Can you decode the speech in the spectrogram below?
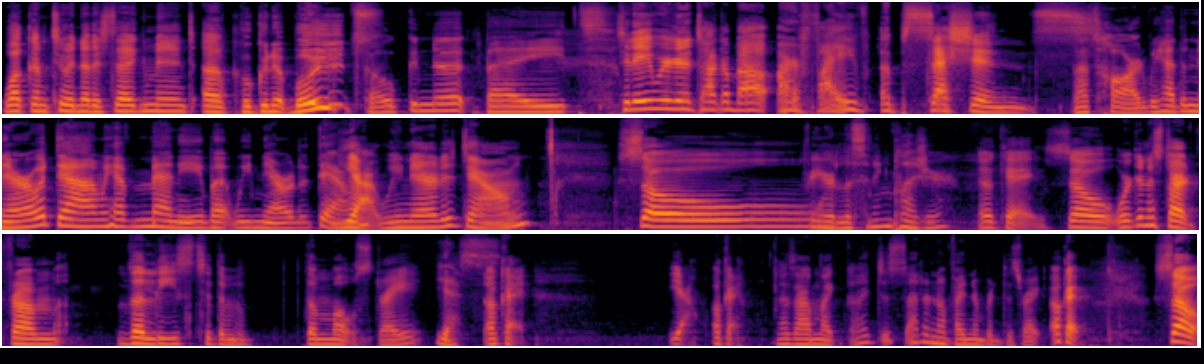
Welcome to another segment of Coconut Bytes. Coconut Bytes. Today we're going to talk about our five obsessions. That's hard. We had to narrow it down. We have many, but we narrowed it down. yeah, we narrowed it down. So For your listening pleasure. okay, so we're going to start from the least to the the most, right? Yes. Okay. Yeah. Okay. Because I'm like, I just, I don't know if I numbered this right. Okay. So,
